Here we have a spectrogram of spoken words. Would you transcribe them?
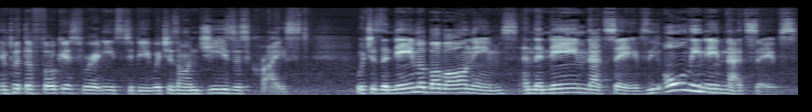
and put the focus where it needs to be, which is on Jesus Christ, which is the name above all names and the name that saves, the only name that saves.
